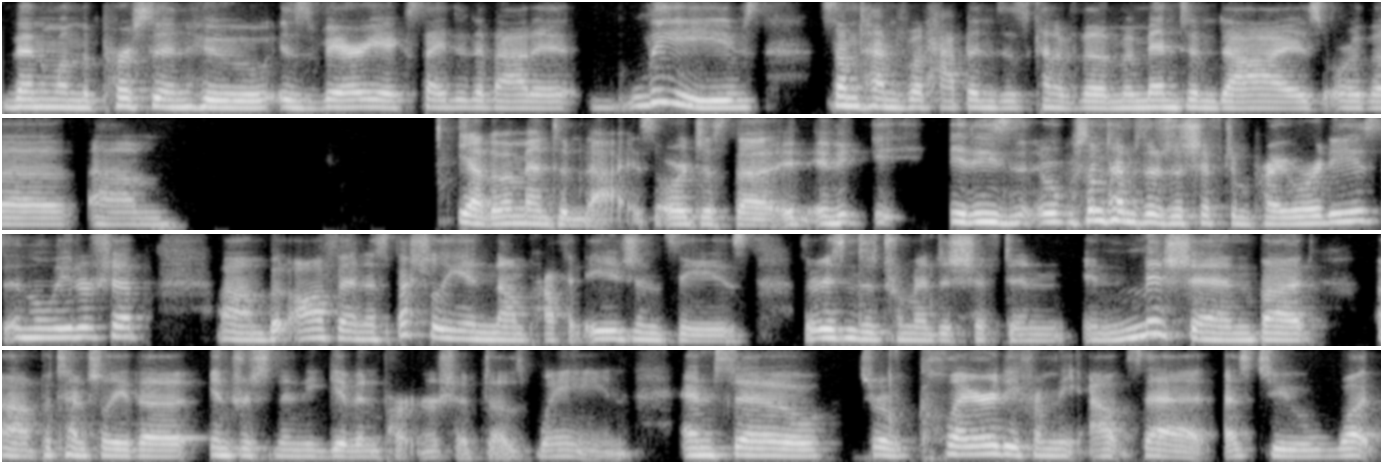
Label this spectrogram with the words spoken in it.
then when the person who is very excited about it leaves, sometimes what happens is kind of the momentum dies or the, um, yeah, the momentum dies or just the, it, it, it is, sometimes there's a shift in priorities in the leadership, um, but often, especially in nonprofit agencies, there isn't a tremendous shift in, in mission, but uh, potentially the interest in any given partnership does wane. And so sort of clarity from the outset as to what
